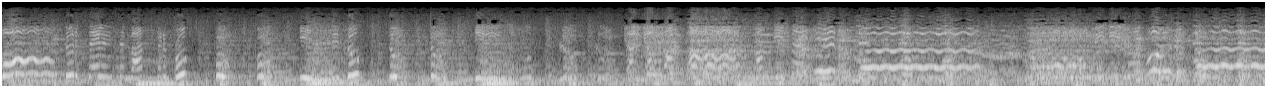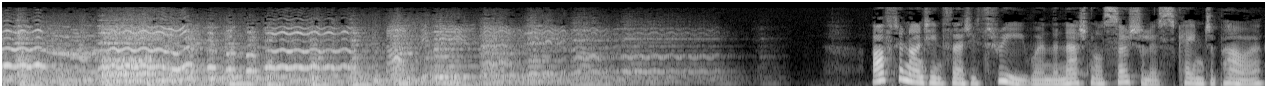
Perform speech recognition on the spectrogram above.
Ja, ja, ja, in Luft, Luft, Luft. Ja, ja, ja, das ist die Berliner After 1933, when the National Socialists came to power,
